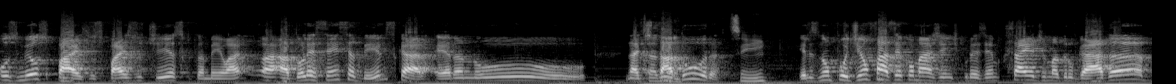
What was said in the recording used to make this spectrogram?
os meus pais, os pais do Tiesco também, a adolescência deles, cara, era no na Ditadura. ditadura. Sim. Eles não podiam fazer como a gente, por exemplo, que saía de madrugada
